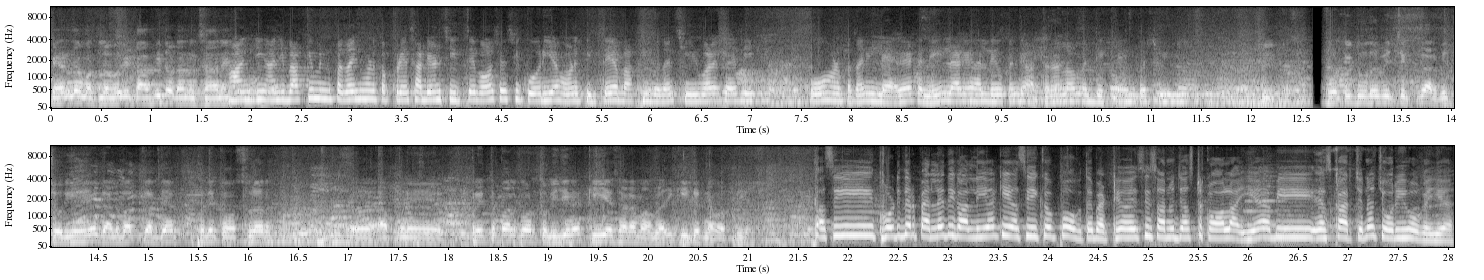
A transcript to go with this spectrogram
ਕਹਿਣ ਦਾ ਮਤਲਬ ਹੈ ਕਿ ਕਾਫੀ ਤੁਹਾਡਾ ਨੁਕਸਾਨ ਹੈ ਹਾਂਜੀ ਹਾਂਜੀ ਬਾਕੀ ਮੈਨੂੰ ਪਤਾ ਨਹੀਂ ਹੁਣ ਕੱਪੜੇ ਸਾਡੇ ਹੁਣ ਸੀਤੇ ਬਹੁਤ ਸੀ ਅਸੀਂ ਕੋਰੀਆ ਹੁਣ ਕੀਤੇ ਆ ਬਾਕੀ ਪਤਾ ਨਹੀਂ ਸੀਣ ਵਾਲੇ ਪਏ ਸੀ। ਉਹ ਹੁਣ ਪਤਾ ਨਹੀਂ ਲੈ ਗਏ ਕਿ ਨਹੀਂ ਲੈ ਗਏ ਹੱਲੇ ਉਹ ਕਹਿੰਦੇ ਹੱਥ ਨਾ ਲਾਓ ਮੈਂ ਦੇਖਿਆ ਨਹੀਂ ਕੁਝ ਵੀ। ਠੀਕ ਹੈ। 42 ਦੇ ਵਿੱਚ ਇੱਕ ਘਰ ਵਿੱਚ ਚੋਰੀ ਹੋਈ ਹੈ ਗੱਲਬਾਤ ਕਰਦੇ ਆ ਉਹਦੇ ਕਾਉਂਸਲਰ ਆਪਣੇ ਪ੍ਰਿਤਪਾਲ ਕੌਰ ਤੁਲੀ ਜੀ ਨੇ ਕੀ ਹੈ ਸਾਰਾ ਮਾਮਲਾ ਜੀ ਕੀ ਘਟਨਾ ਵਾਪਰੀ ਹੈ? ਅਸੀਂ ਥੋੜੀ ਦੇਰ ਪਹਿਲੇ ਦੀ ਗੱਲ ਹੀ ਹੈ ਕਿ ਅਸੀਂ ਇੱਕ ਭੋਗ ਤੇ ਬੈਠੇ ਹੋਏ ਸੀ ਸਾਨੂੰ ਜਸਟ ਕਾਲ ਆਈ ਹੈ ਵੀ ਇਸ ਘਰ 'ਚ ਨਾ ਚੋਰੀ ਹੋ ਗਈ ਹੈ।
